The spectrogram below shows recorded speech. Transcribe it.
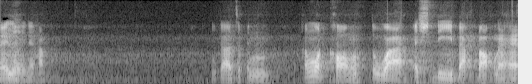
ได้เลยนะครับ นี่ก็จะเป็นทั้งหมดของตัว HD Backbox นะฮะ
